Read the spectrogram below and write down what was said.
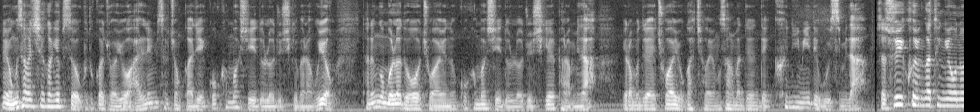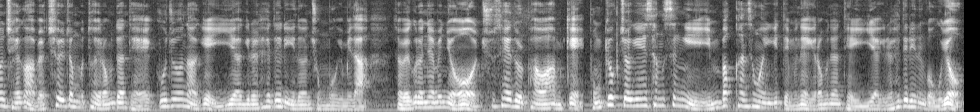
네, 영상을 시작하기 앞서 구독과 좋아요, 알림 설정까지 꼭 한 번씩 눌러주시기 바라고요. 다른 건 몰라도 좋아요는 꼭 한 번씩 눌러주시길 바랍니다. 여러분들의 좋아요가 제가 영상을 만드는데 큰 힘이 되고 있습니다. 자, 수익코인 같은 경우는 제가 며칠 전부터 여러분들한테 꾸준하게 이야기를 해드리는 종목입니다. 자, 왜 그러냐면요. 추세 돌파와 함께 본격적인 상승이 임박한 상황이기 때문에 여러분들한테 이야기를 해드리는 거고요.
